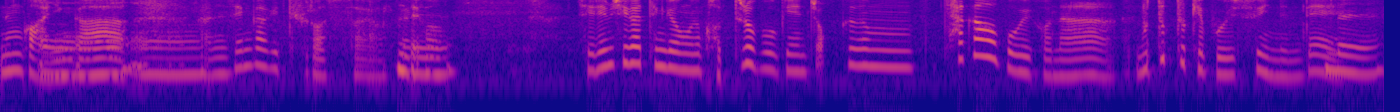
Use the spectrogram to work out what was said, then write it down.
있는 거 아닌가라는 어, 어. 생각이 들었어요. 그래서 네. 제림 씨 같은 경우는 겉으로 보기엔 조금 차가워 보이거나 무뚝뚝해 보일 수 있는데 네.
